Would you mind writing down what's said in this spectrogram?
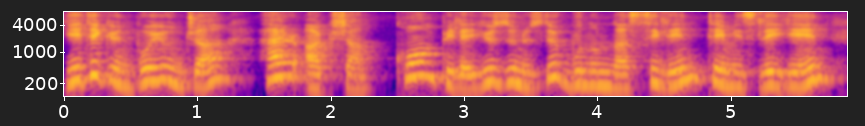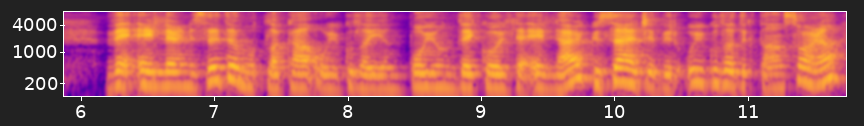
7 gün boyunca her akşam komple yüzünüzü bununla silin, temizleyin ve ellerinize de mutlaka uygulayın. Boyun, dekolte, eller güzelce bir uyguladıktan sonra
